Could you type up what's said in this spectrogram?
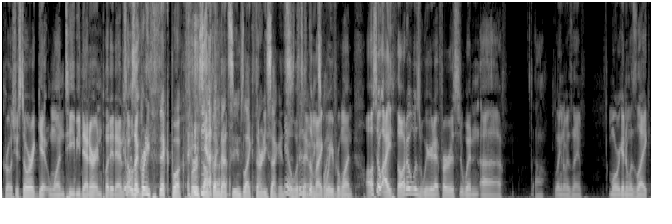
grocery store, get one TV dinner, and put it in. It so I was was a like, pretty thick book for Yeah. something that seems like thirty seconds. yeah, what is to the explain. microwave for one? Also, I thought it was weird at first when uh, blanking on his name, Morgan was like,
